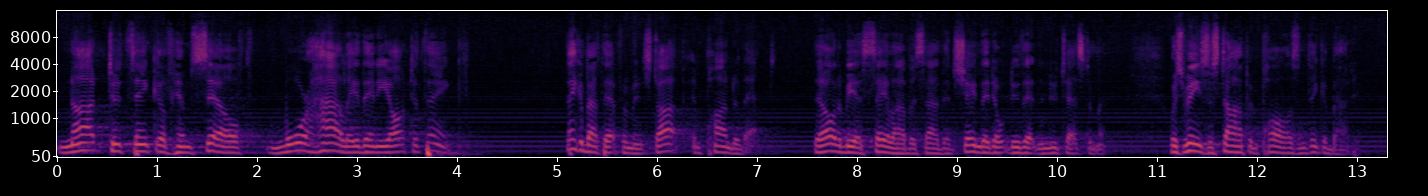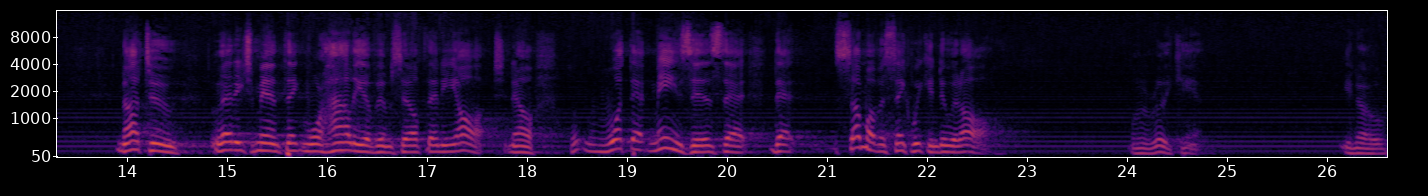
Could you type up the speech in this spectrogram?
not to think of himself more highly than he ought to think. Think about that for a minute. Stop and ponder that. There ought to be a Selah beside that. Shame they don't do that in the New Testament, which means to stop and pause and think about it not to let each man think more highly of himself than he ought. Now, what that means is that, that some of us think we can do it all. Well, we really can't. You know,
